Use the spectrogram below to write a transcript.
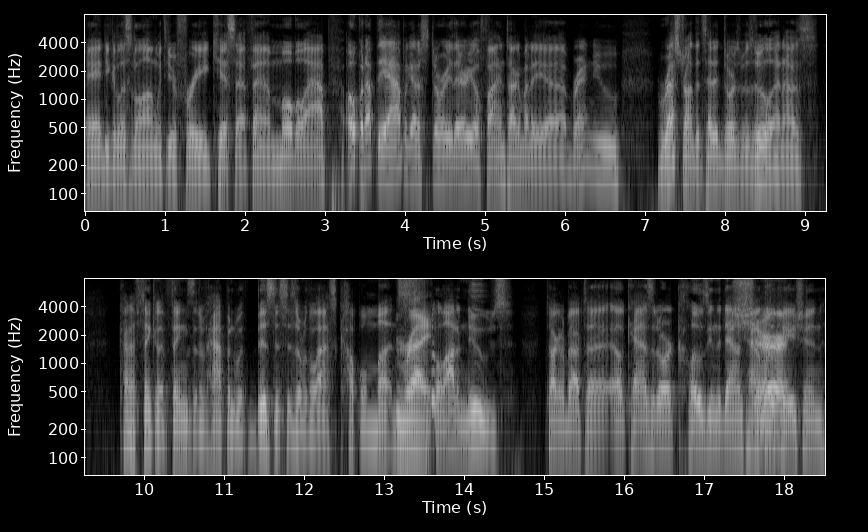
And you can listen along with your free Kiss FM mobile app. Open up the app. We got a story there you'll find talking about a uh, brand new restaurant that's headed towards Missoula. And I was kind of thinking of things that have happened with businesses over the last couple months. Right. There's been a lot of news talking about uh, El Cazador closing the downtown Sure. location.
